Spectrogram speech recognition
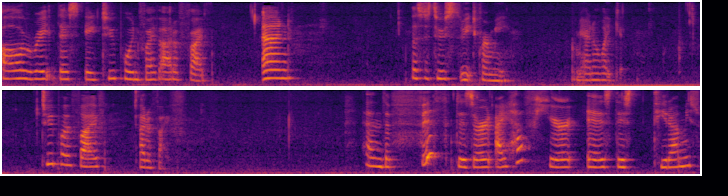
I'll rate this a 2.5 out of 5. And this is too sweet for me. For me, I don't like it. 2.5 out of 5. And the fifth dessert I have here is this tiramisu.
